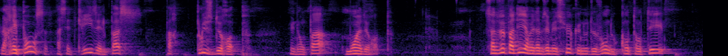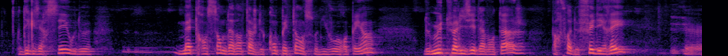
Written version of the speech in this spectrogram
la réponse à cette crise, elle passe par plus d'Europe et non pas moins d'Europe. Ça ne veut pas dire, mesdames et messieurs, que nous devons nous contenter d'exercer ou de mettre ensemble davantage de compétences au niveau européen, de mutualiser davantage, parfois de fédérer, euh,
